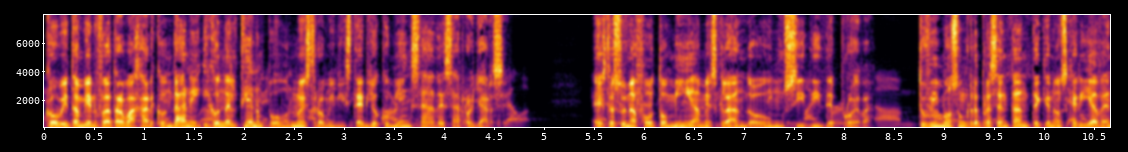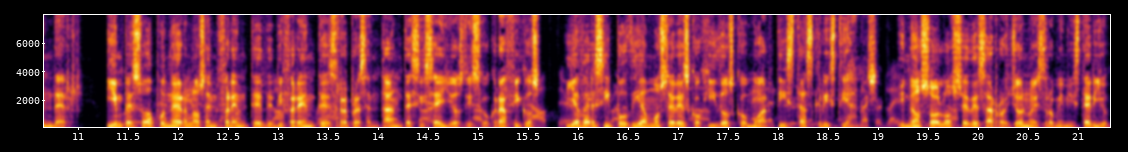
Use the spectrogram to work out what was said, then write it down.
Kobe también fue a trabajar con Danny y con el tiempo nuestro ministerio comienza a desarrollarse. Esta es una foto mía mezclando un CD de prueba. Tuvimos un representante que nos quería vender y empezó a ponernos enfrente de diferentes representantes y sellos discográficos y a ver si podíamos ser escogidos como artistas cristianos. Y no solo se desarrolló nuestro ministerio,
